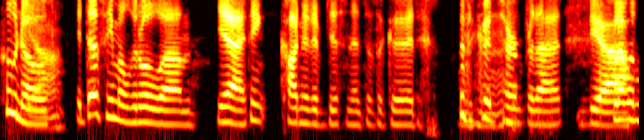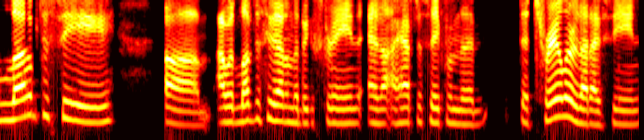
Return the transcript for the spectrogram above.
Who knows? Yeah. It does seem a little um yeah, I think cognitive dissonance is a good is a good Mhm. term for that. Yeah. But I would love to see um I would love to see that on the big screen. And I have to say from the the trailer that I've seen,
